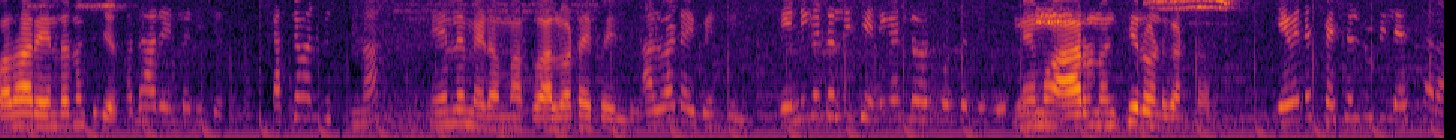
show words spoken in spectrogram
పదహారు ఏండ్ల నుంచి చేస్తాను పదహారు ఏళ్ళ నుంచి చేస్తున్నావు. కష్టం అనిపిస్తుందా? ఏంలే మేడం మాకు అలవాటు అయిపోయింది. అలవాటు అయిపోయింది. ఎన్ని గంటల నుంచి ఎన్ని గంటల వరకు ఉంటుంది డ్యూటీ? మేము ఆరు నుంచి రెండు గంటలు ఏమైనా స్పెషల్ డ్యూటీలు వేస్తారా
